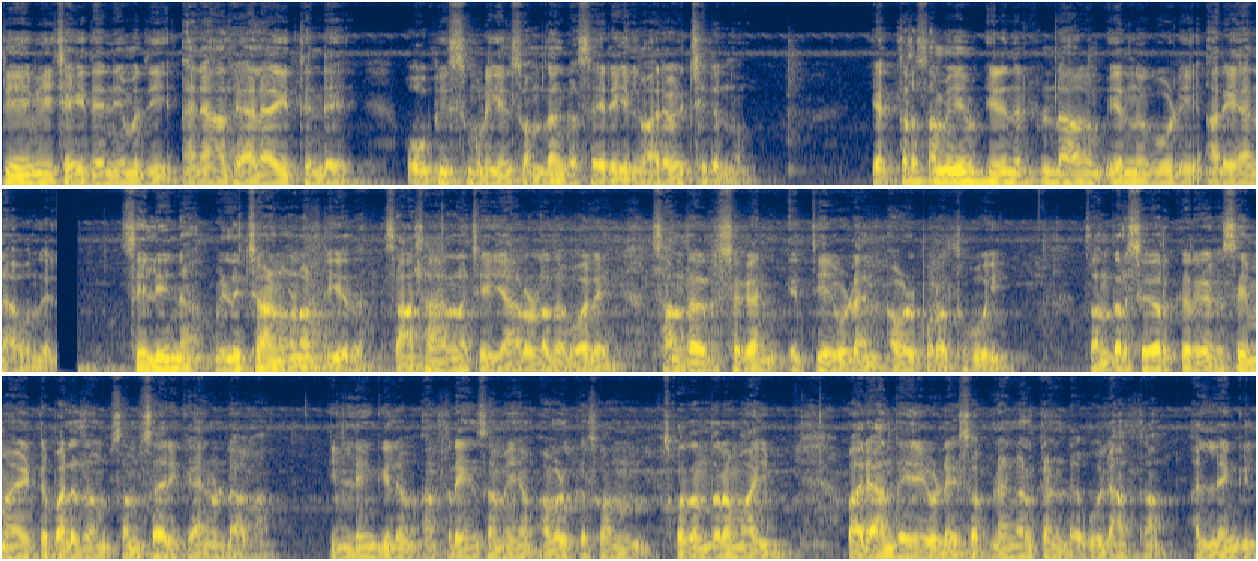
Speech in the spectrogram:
ദേവി ചൈതന്യമതി അനാഥാലയത്തിന്റെ ഓഫീസ് മുറിയിൽ സ്വന്തം കസേരയിൽ മരവച്ചിരുന്നു. എത്ര സമയം ഇരുന്നിട്ടുണ്ടാകും എന്നുകൂടി അറിയാനാവുന്നില്ല. സെലീന വിളിച്ചാണ് ഉണർത്തിയത്. സാധാരണ ചെയ്യാറുള്ളത് പോലെ സന്ദർശകൻ ഉടൻ അവൾ പുറത്തുപോയി. സന്ദർശകർക്ക് രഹസ്യമായിട്ട് പലതും സംസാരിക്കാനുണ്ടാകാം. ഇല്ലെങ്കിലും അത്രയും സമയം അവൾക്ക് സ്വ സ്വതന്ത്രമായും വരാന്തയുടെ സ്വപ്നങ്ങൾ കണ്ട് ഉലാത്താം. അല്ലെങ്കിൽ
